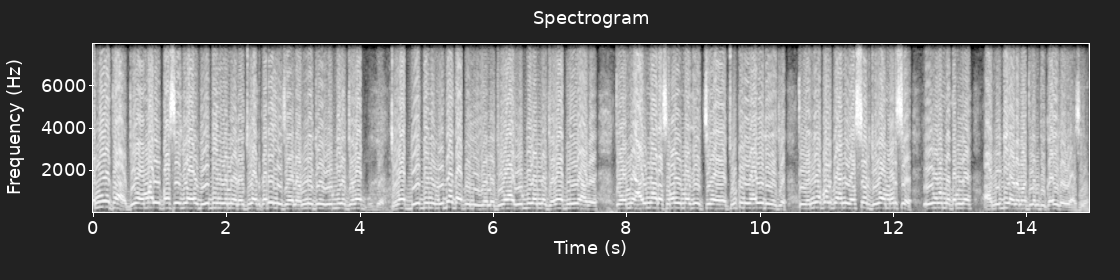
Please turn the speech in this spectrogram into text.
અન્યથા, જો અમારી પાસે જો આ બે દિનની અમે રજૂઆત કરેલી છે અને અમને જો યોગ્ય જવાબ જવાબ બે દિનની મુદત આપેલી છે અને જો આ યોગ્ય અમને જવાબ નહીં આવે તો અમે આવનારા સમયમાં જે ચૂંટણી આવી રહી છે તો એને પણ આની અસર જોવા મળશે એવું અમે તમને આ મીડિયાના માધ્યમથી કહી રહ્યા છીએ.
